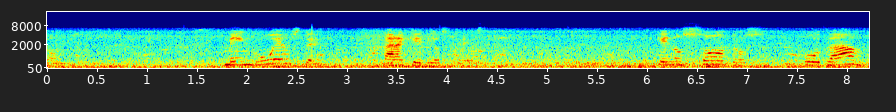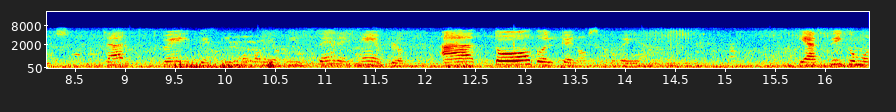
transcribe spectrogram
No. Mengúe usted para que Dios crezca. Que nosotros podamos dar fe y testimonio y ser ejemplo a todo el que nos rodea. Y así como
